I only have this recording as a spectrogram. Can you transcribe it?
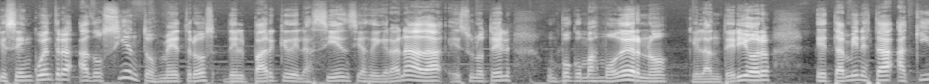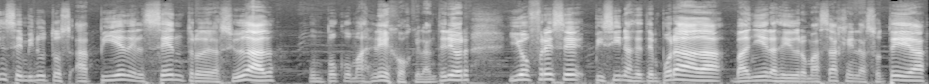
que se encuentra a 200 metros del Parque de las Ciencias de Granada. Es un hotel un poco más moderno que el anterior. Eh, también está a 15 minutos a pie del centro de la ciudad un poco más lejos que el anterior y ofrece piscinas de temporada, bañeras de hidromasaje en la azotea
